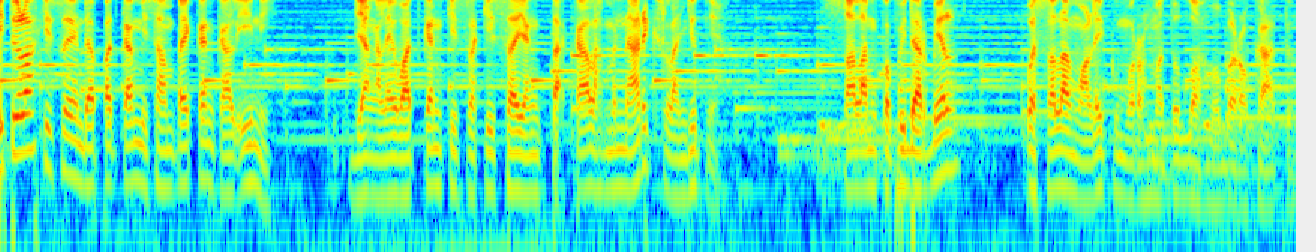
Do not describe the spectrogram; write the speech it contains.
Itulah kisah yang dapat kami sampaikan kali ini. Jangan lewatkan kisah-kisah yang tak kalah menarik selanjutnya. Salam Kopi Darbel. Wassalamualaikum warahmatullahi wabarakatuh.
